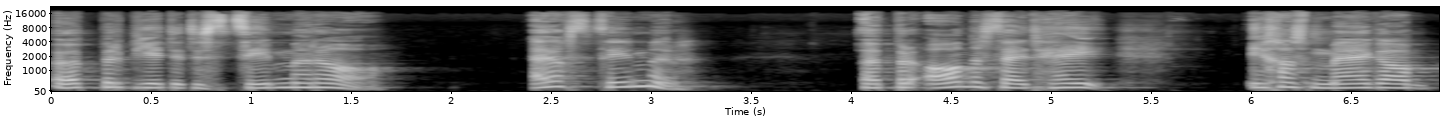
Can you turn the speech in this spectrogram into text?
Jemand bietet ein Zimmer an. Einfach das Zimmer. Jemand anderes sagt, hey, ich habe es mega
